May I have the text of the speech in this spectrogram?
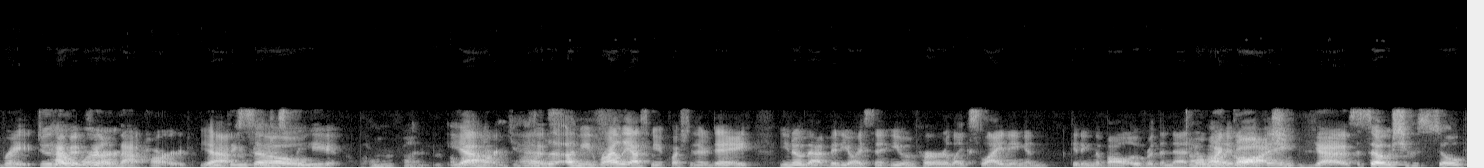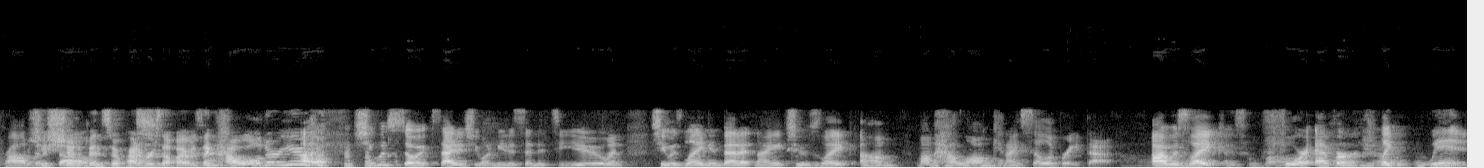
Right. Do Have their it feel work. that hard. Yeah, When things can so- just be a little more fun. A Yeah. Little more, yes. I mean, Riley asked me a question the other day. You know that video I sent you of her like sliding and getting the ball over the net. The oh my gosh. Thing. Yes. So she was so proud of She herself. She should have been so proud of herself. I was like, "How old are you?" she was so excited. She wanted me to send it to you, and she was laying in bed at night. She was like, um, "Mom, how long can I celebrate that?" I was like, Forever. Yeah. Like when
